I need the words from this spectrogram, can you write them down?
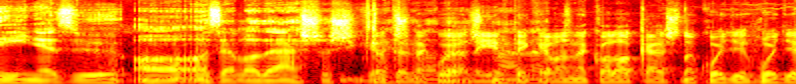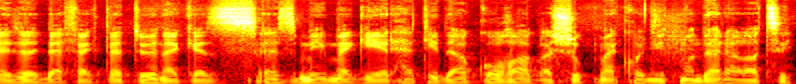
tényező az eladás, a sikeres Tehát ennek olyan értéke mellett. van ennek a lakásnak, hogy, hogy ez egy befektetőnek ez, ez még megérheti, de akkor hallgassuk meg, hogy mit mond erre Laci.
